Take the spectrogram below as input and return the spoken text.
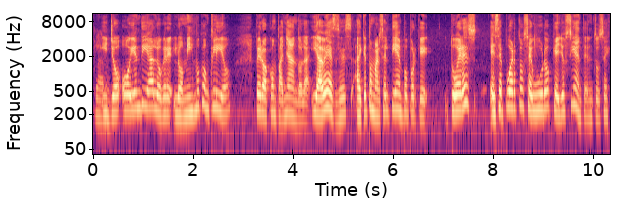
Claro. Y yo hoy en día logré lo mismo con Clio, pero acompañándola. Y a veces hay que tomarse el tiempo porque tú eres ese puerto seguro que ellos sienten. Entonces,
